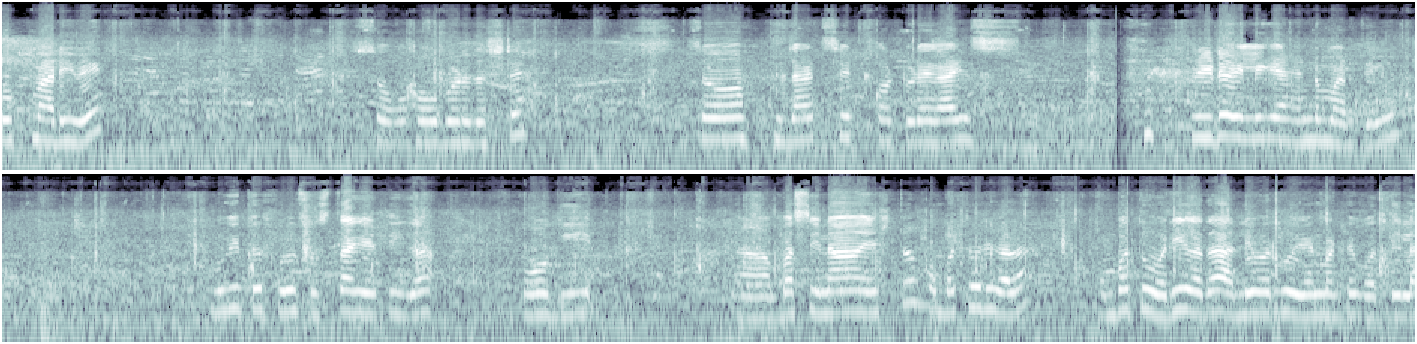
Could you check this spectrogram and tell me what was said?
ಬುಕ್ ಮಾಡೀವಿ. ಸೊ ಹೋಗ್ಬಿಡೋದಷ್ಟೇ. So that's it for today guys video ಇಲ್ಲಿಗೆ ಎಂಡ್ ಮಾಡ್ತೀನಿ. ಮುಗೀತು ಫುಲ್ ಸುಸ್ತಾಗೈತಿ ಈಗ. ಹೋಗಿ ಬಸ್ಸಿನ ಎಷ್ಟು? ಒಂಬತ್ತುವರೆಗಲ್ಲ? ಒಂಬತ್ತುವರೆಗೆ ಅದ ಅಲ್ಲಿವರೆಗೂ ಏನು ಮಾಡ್ತೀವಿ ಗೊತ್ತಿಲ್ಲ.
